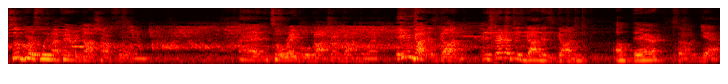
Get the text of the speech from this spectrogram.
Still personally my favorite Gotchard form. Uh, until Rainbow Gotchard got in the way. He even got his gun. And straight up just got his gun up there. So yeah.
